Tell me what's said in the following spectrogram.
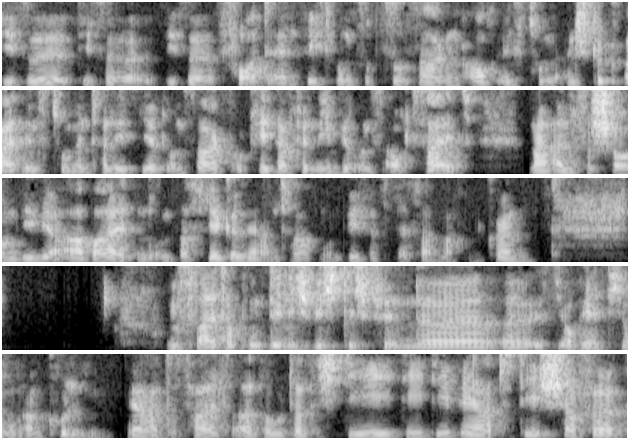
diese, diese, diese Fortentwicklung sozusagen auch ein Stück weit instrumentalisiert und sagt, okay, dafür nehmen wir uns auch Zeit, mal anzuschauen, wie wir arbeiten und was wir gelernt haben und wie wir es besser machen können. Ein zweiter Punkt, den ich wichtig finde, äh, ist die Orientierung am Kunden. Ja, das heißt also, dass ich die, die, die Werte, die ich schaffe,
